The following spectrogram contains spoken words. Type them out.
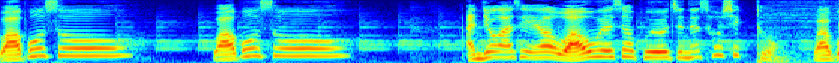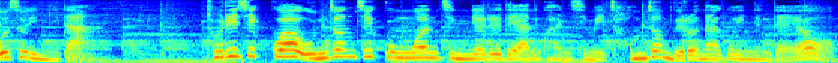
와보소, 와보소. 안녕하세요. 와우에서 보여주는 소식통, 와보소입니다. 조리직과 운전직 공무원 직렬에 대한 관심이 점점 늘어나고 있는데요.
